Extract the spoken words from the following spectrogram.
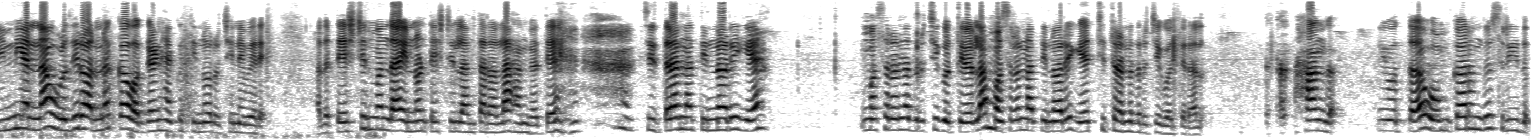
ನಿನ್ನೆ ಅನ್ನ ಉಳ್ದಿರೋ ಅನ್ನಕ್ಕೆ ಒಗ್ಗರಣೆ ಹಾಕಿ ತಿನ್ನೋ ರುಚಿನೇ ಬೇರೆ. ಅದು ಟೇಸ್ಟಿನ ಮುಂದೆ ಇನ್ನೊಂದು ಟೇಸ್ಟ್ ಇಲ್ಲ ಅಂತಾರಲ್ಲ ಹಂಗತೆ. ಚಿತ್ರಾನ್ನ ತಿನ್ನೋರಿಗೆ ಮೊಸರನ್ನದ ರುಚಿ ಗೊತ್ತಿರಲ್ಲ, ಮೊಸರನ್ನ ತಿನ್ನೋರಿಗೆ ಚಿತ್ರಾನ್ನದ ರುಚಿ ಗೊತ್ತಿರಲ್ಲ. ಹಂಗೆ ಇವತ್ತು ಓಂಕಾರಂದು ಶ್ರೀದು.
